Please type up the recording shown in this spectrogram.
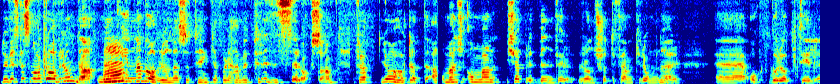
Du, vi ska snart avrunda. Men innan vi avrundar så tänker jag på det här med priser också. För att jag har hört att om man, om man köper ett vin för runt 75 kronor eh, Eh, och går upp till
